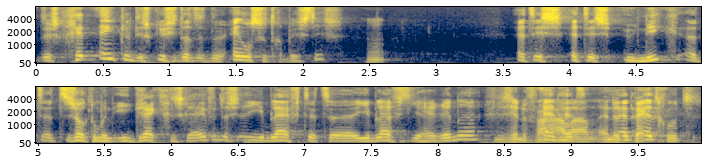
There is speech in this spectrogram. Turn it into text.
Er is geen enkele discussie dat het een Engelse trappist is. Hm. Het is, het is uniek. Het, het is ook nog een Y geschreven. Dus je blijft het, eh, je, blijft het je herinneren. Er zit een verhaal En het- aan en het bekt goed.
